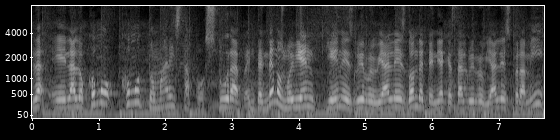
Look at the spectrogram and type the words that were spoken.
La- eh, Lalo, ¿cómo, ¿cómo tomar esta postura? Entendemos muy bien quién es Luis Rubiales, dónde tenía que estar Luis Rubiales, pero a mí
